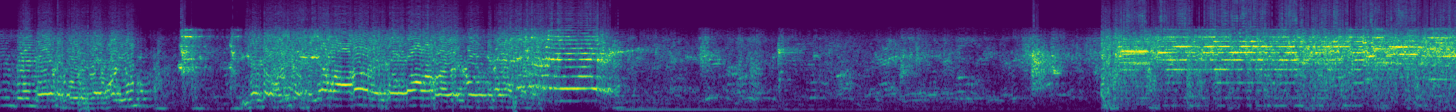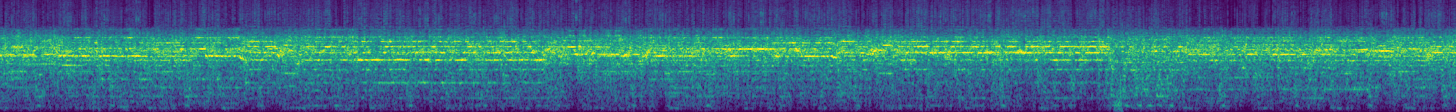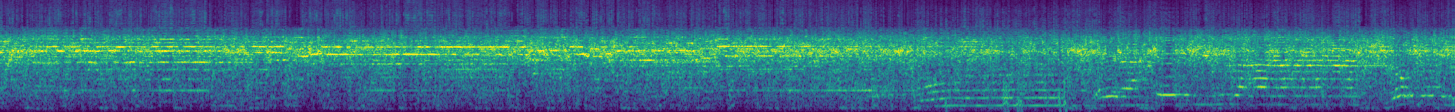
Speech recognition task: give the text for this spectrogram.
Gracias por el apoyo. Y esta bonita se llama Ahora de a ver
